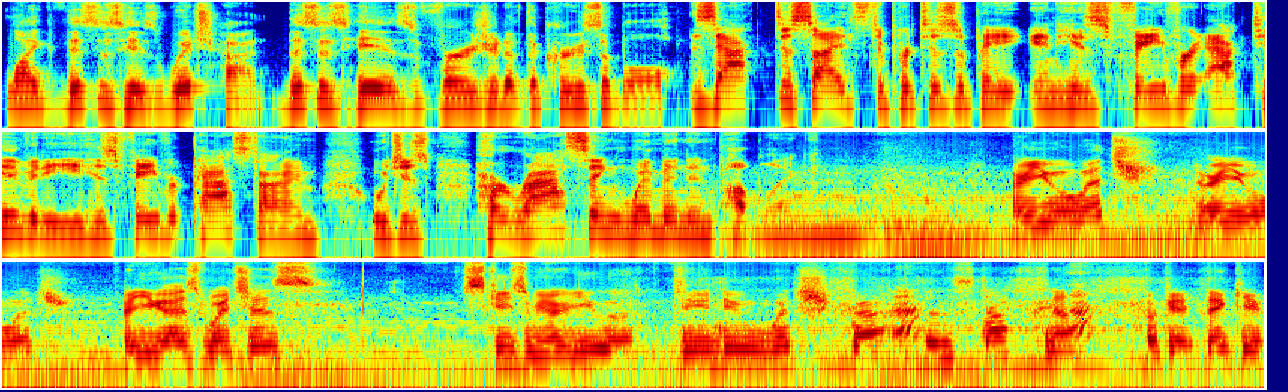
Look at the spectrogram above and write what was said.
Like this is his witch hunt. This is his version of the Crucible. Zach decides to participate in his favorite activity, his favorite pastime, which is harassing women in public. Are you a witch? Are you a witch? Are you guys witches? Excuse me, are you a, do you do witchcraft and stuff? No? Okay, thank you.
